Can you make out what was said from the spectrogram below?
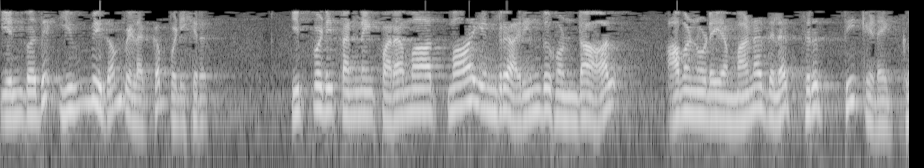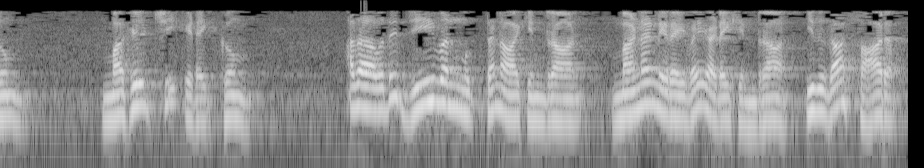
என்பது இவ்விதம் விளக்கப்படுகிறது. இப்படி தன்னை பரமாத்மா என்று அறிந்து கொண்டால் அவனுடைய மனதில் திருப்தி கிடைக்கும் மகிழ்ச்சி கிடைக்கும். அதாவது ஜீவன் முக்தன் ஆகின்றான் மன நிறைவை அடைகின்றான். இதுதான் சாரம்.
